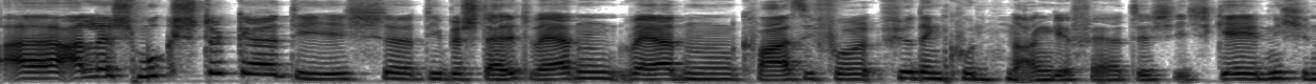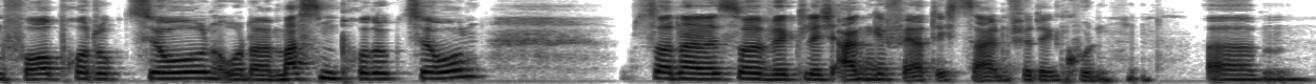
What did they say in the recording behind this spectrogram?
äh, alle Schmuckstücke, die ich, äh, die bestellt werden, werden quasi für, für den Kunden angefertigt. Ich gehe nicht in Vorproduktion oder Massenproduktion, sondern es soll wirklich angefertigt sein für den Kunden. Ähm,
